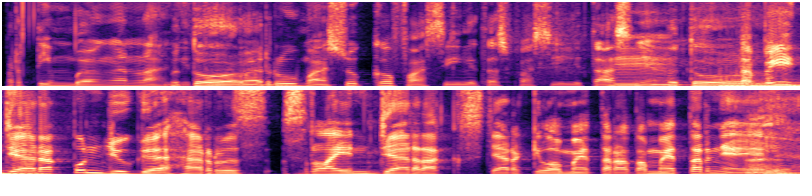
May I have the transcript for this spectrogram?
pertimbangan lah gitu. Betul. Baru masuk ke fasilitas-fasilitasnya. Hmm. Betul. Tapi jarak pun juga harus selain jarak secara kilometer atau meternya ya, Iya.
